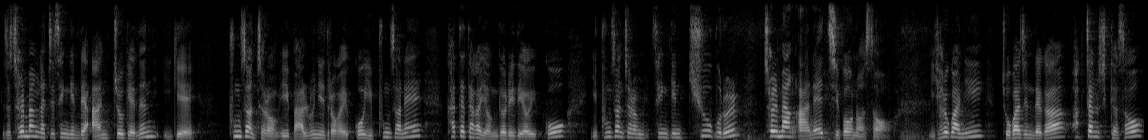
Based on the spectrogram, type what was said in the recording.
그래서 철망같이 생긴데 안쪽에는 이게 풍선처럼 이 발룬이 들어가 있고 이 풍선에 카테타가 연결이 되어 있고 이 풍선처럼 생긴 튜브를 철망 안에 집어넣어서 이 혈관이 좁아진 데가 확장시켜서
